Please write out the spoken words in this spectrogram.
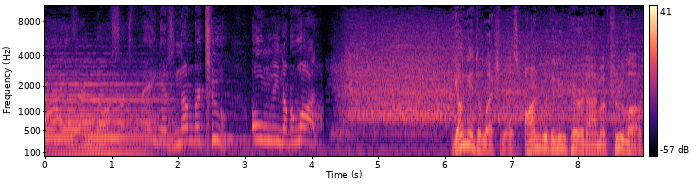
Why is there no such thing as number two? Only number one. Young intellectuals armed with a new paradigm of true love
